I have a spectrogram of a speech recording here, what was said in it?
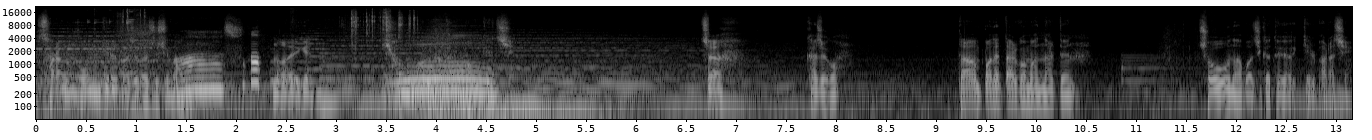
사랑은 온 길을 가져다 주지만 아 수갑 너에겐 형벌이나 오. 다름없겠지. 자, 가자고. 다음번에 딸과 만날 땐 좋은 아버지가 되어 있길 바라지.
